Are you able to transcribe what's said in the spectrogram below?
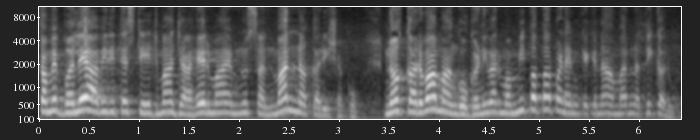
તમે ભલે આવી રીતે સ્ટેજમાં, જાહેરમાં એમનું સન્માન ન કરી શકો, ન કરવા માંગો, ઘણીવાર મમ્મી પપ્પા પણ એમ કે ના, અમારે નથી કરવું.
